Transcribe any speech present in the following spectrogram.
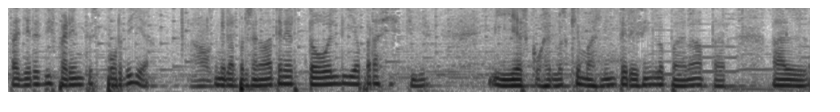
talleres diferentes por día, ah, donde la persona va a tener todo el día para asistir y escoger los que más le interesen y lo puedan adaptar al,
